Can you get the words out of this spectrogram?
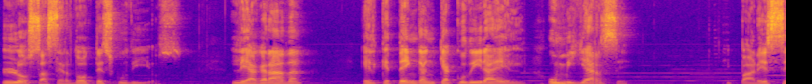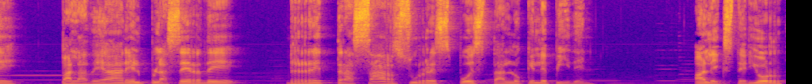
los sacerdotes judíos. Le agrada el que tengan que acudir a él, humillarse, y parece paladear el placer de retrasar su respuesta a lo que le piden. Al exterior,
